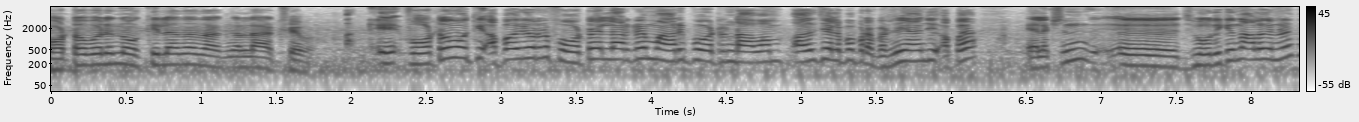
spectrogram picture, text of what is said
ഫോട്ടോ പോലും നോക്കില്ല എന്നാണ് താങ്കളുടെ ആക്ഷേപം? ഫോട്ടോ നോക്കി. അപ്പൊ അവർ പറഞ്ഞ ഫോട്ടോ എല്ലാവർക്കും മാറി പോയിട്ടുണ്ടാവാം അത് ചിലപ്പോ പക്ഷെ ഞാൻ അപ്പോൾ അപ്പൊ ഇലക്ഷൻ ചോദിക്കുന്ന ആളുകൾ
